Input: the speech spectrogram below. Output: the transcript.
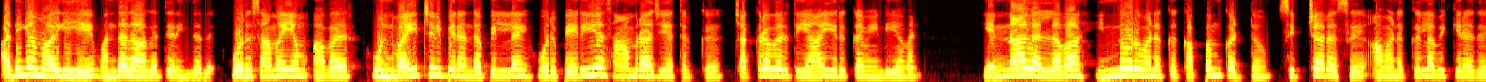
அதிகமாகியே வந்ததாக தெரிந்தது. ஒரு சமயம் அவர் உன் வயிற்றில் பிறந்த பிள்ளை ஒரு பெரிய சாம்ராஜ்யத்திற்கு சக்கரவர்த்தியாய் இருக்க வேண்டியவன். என்னால் அல்லவா இன்னொருவனுக்கு கப்பம் கட்டும் சிற்றரசு அவனுக்கு லபிக்கிறது?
